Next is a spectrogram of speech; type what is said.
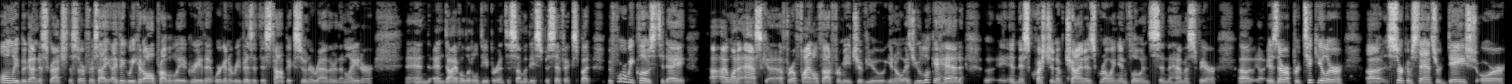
only begun to scratch the surface. I, I think we could all probably agree that we're going to revisit this topic sooner rather than later and, and dive a little deeper into some of these specifics. But before we close today, I want to ask uh, for a final thought from each of you. You know, as you look ahead uh, in this question of China's growing influence in the hemisphere, uh, is there a particular uh, circumstance or date or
